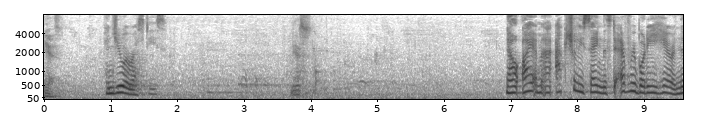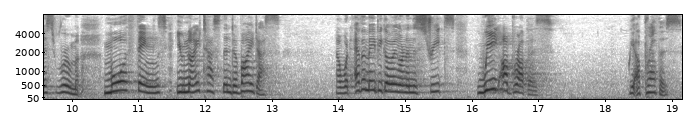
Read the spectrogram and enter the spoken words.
Yes. And you, Orestes? Yes. Now, I am actually saying this to everybody here in this room. More things unite us than divide us. Now, whatever may be going on in the streets, we are brothers. We are brothers.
